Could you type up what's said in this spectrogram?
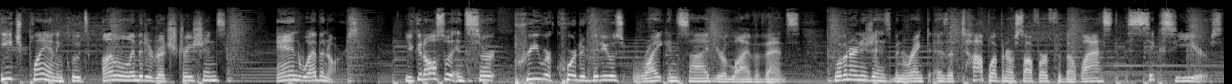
Each plan includes unlimited registrations and webinars. You can also insert pre recorded videos right inside your live events. Webinar Ninja has been ranked as a top webinar software for the last six years.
